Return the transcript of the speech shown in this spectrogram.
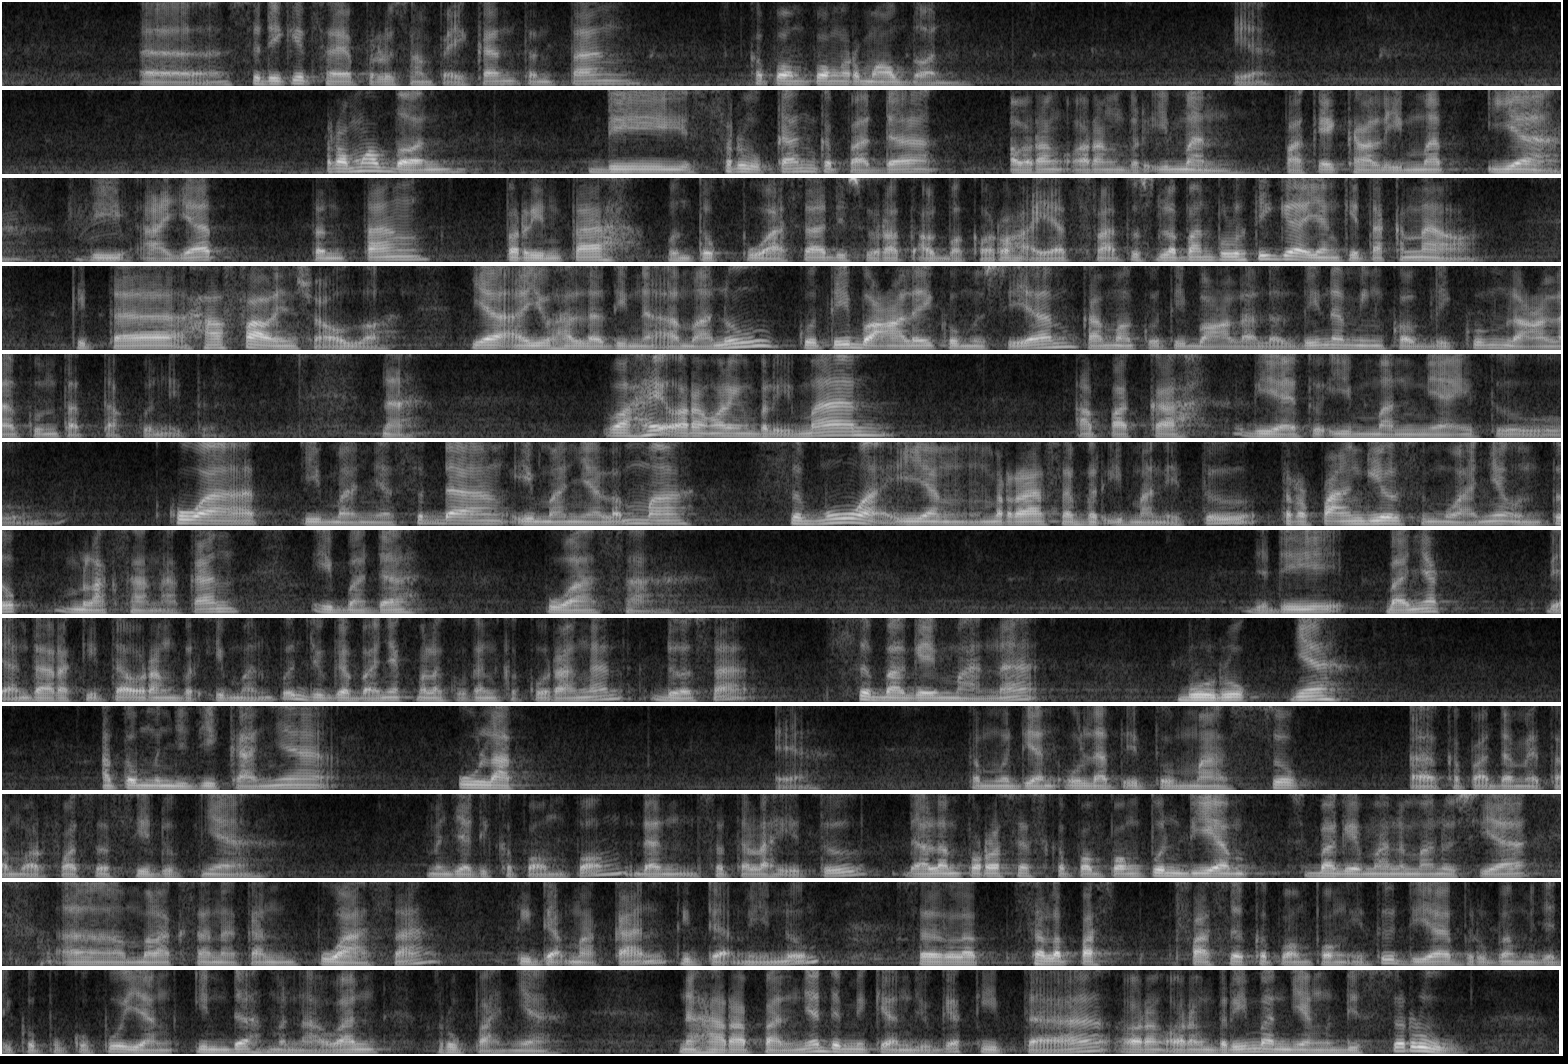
uh, sedikit saya perlu sampaikan tentang kepompong Ramadan. Ya. Ramadan diserukan kepada orang-orang beriman pakai kalimat ya di ayat tentang perintah untuk puasa di surat Al-Baqarah ayat 183 yang kita kenal. Kita hafal insya Allah. Ya ayuhalladzina amanu kutiba alaikumusiyam kama kutiba ala ladzina min qablikum la'alakum tattaqun itu. Nah, wahai orang-orang yang beriman, apakah dia itu imannya itu kuat, imannya sedang, imannya lemah, semua yang merasa beriman itu terpanggil semuanya untuk melaksanakan ibadah puasa. Jadi banyak di antara kita orang beriman pun juga banyak melakukan kekurangan dosa sebagaimana buruknya atau menjijikannya ulat ya. Kemudian ulat itu masuk uh, kepada metamorfosis hidupnya menjadi kepompong dan setelah itu dalam proses kepompong pun dia sebagaimana manusia uh, melaksanakan puasa tidak makan, tidak minum. Selepas fase kepompong itu dia berubah menjadi kupu-kupu yang indah menawan rupanya. Nah, harapannya demikian juga kita orang-orang beriman yang diseru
